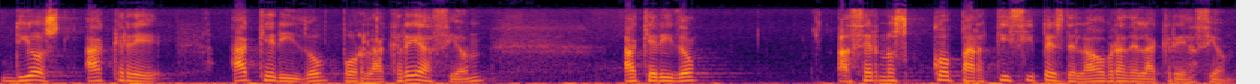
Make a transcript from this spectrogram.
Dios ha, ha querido, por la creación, ha querido hacernos copartícipes de la obra de la creación.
